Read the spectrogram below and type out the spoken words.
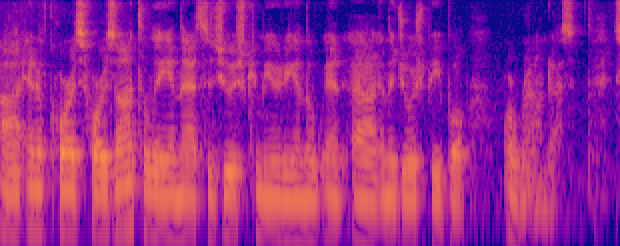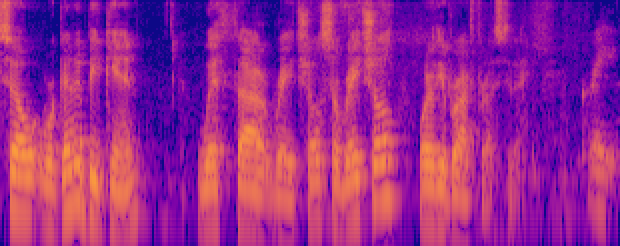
uh, and of course horizontally, and that's the Jewish community and the and, uh, and the Jewish people around us. So we're going to begin with uh, Rachel. So Rachel, what have you brought for us today? Great.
